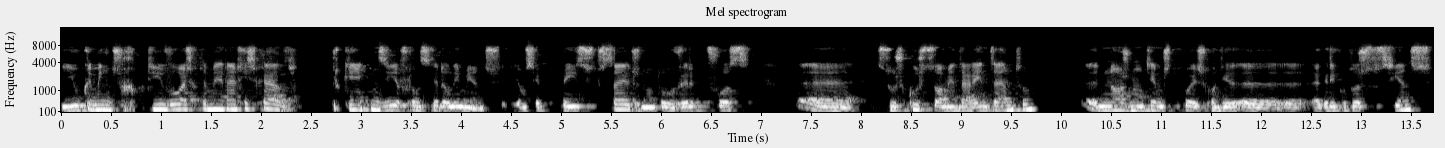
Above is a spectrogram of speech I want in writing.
E o caminho disruptivo eu acho que também era arriscado, porque quem é que nos ia fornecer alimentos? Iam ser países terceiros, não estou a ver que fosse, uh, se os custos aumentarem tanto, nós não temos depois uh, agricultores suficientes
